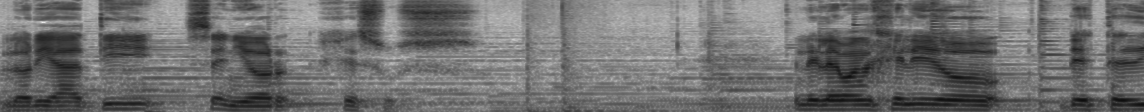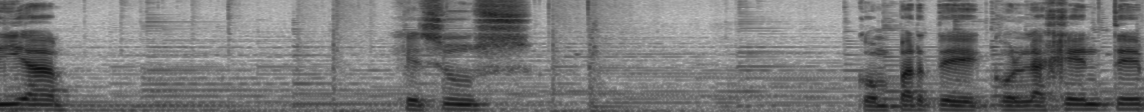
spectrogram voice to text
Gloria a ti, Señor Jesús. En el Evangelio de este día, Jesús comparte con la gente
